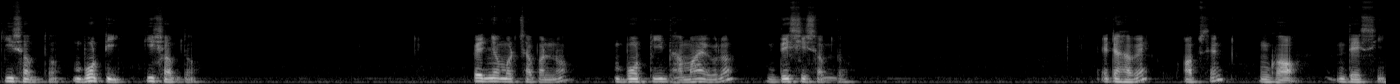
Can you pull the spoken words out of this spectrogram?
কি শব্দ? বটি কি শব্দ? পেজ নম্বর ছাপান্ন, বটি, ধামা, এগুলো দেশি শব্দ। এটা হবে অপশন ঘ, দেশি।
